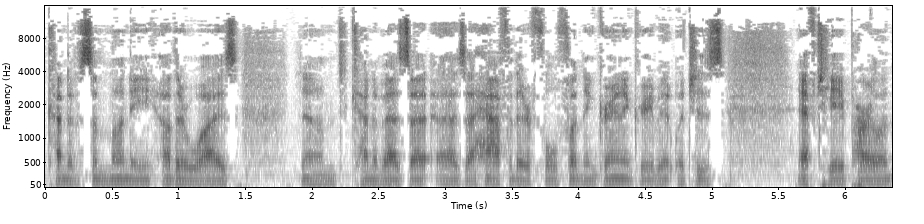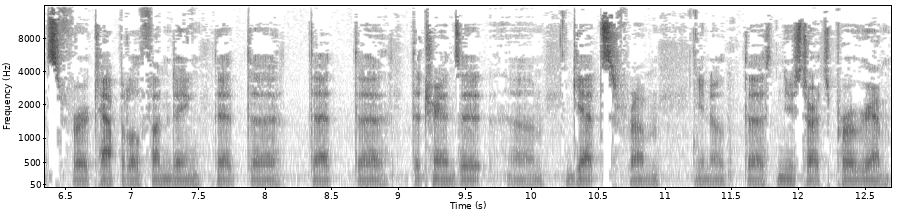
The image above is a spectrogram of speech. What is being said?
kind of some money otherwise, um, kind of as a as a half of their full funding grant agreement, which is FTA parlance for capital funding that the that the the transit um, gets from you know the New Starts program.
